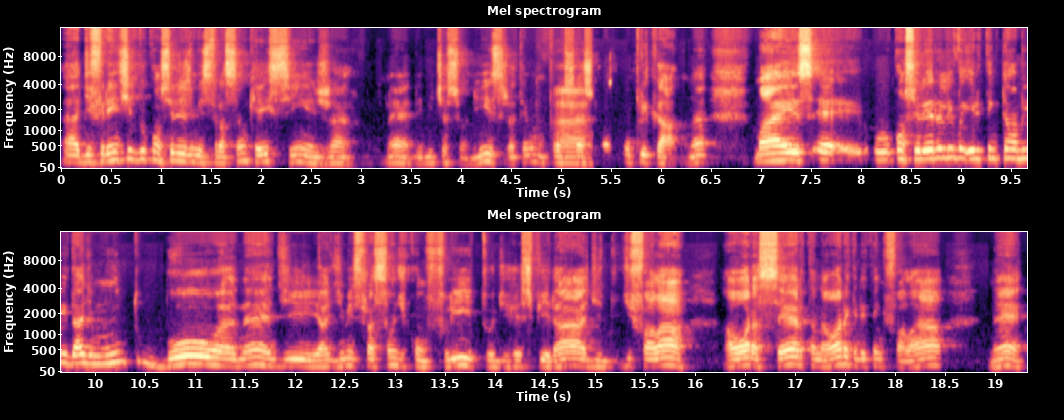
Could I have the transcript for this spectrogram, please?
Ah, diferente do conselho de administração, que aí sim já né, limite acionista, já tem um processo ah. mais complicado, né? Mas é, o conselheiro ele, ele tem que ter uma habilidade muito boa, né, de administração de conflito, de respirar, de, de falar a hora certa, na hora que ele tem que falar, né?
